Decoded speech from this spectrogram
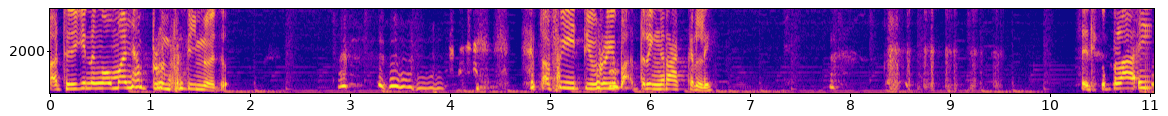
Ada iki nang omah nyablon bendino, Cuk. Tapi diurui Pak Tri ngerakel. eh. Saya dikeplai.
